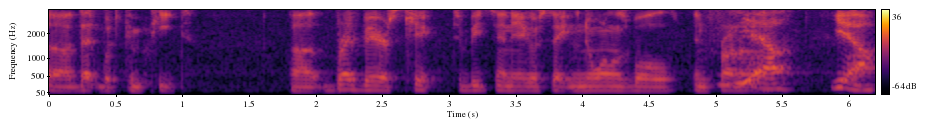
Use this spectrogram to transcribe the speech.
uh, that would compete. Uh, Brett Baer's kick to beat San Diego State in the New Orleans Bowl in front Yeah, of yeah, yeah,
